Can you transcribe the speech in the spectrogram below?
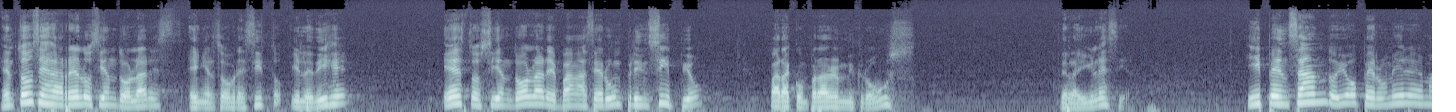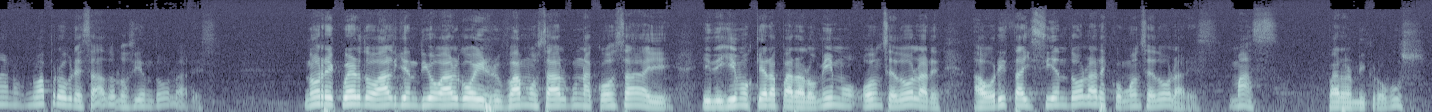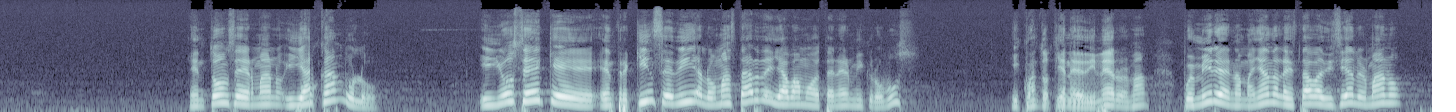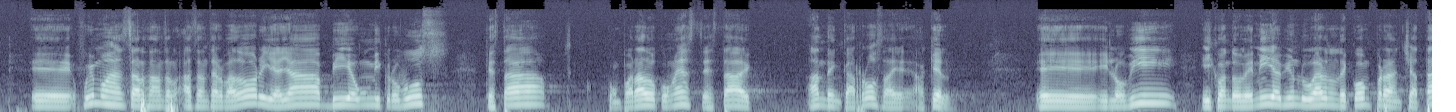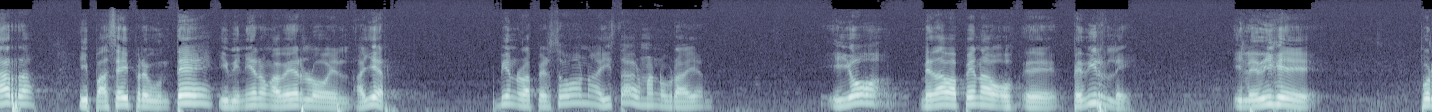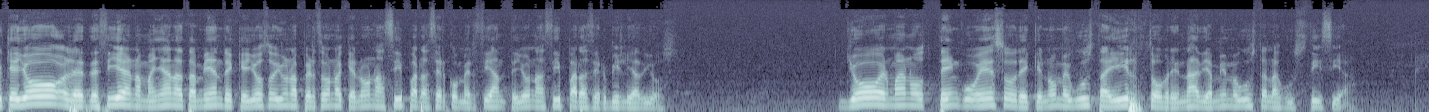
Entonces agarré los 100 dólares en el sobrecito y le dije, estos 100 dólares van a ser un principio para comprar el microbús. de la iglesia. Y pensando yo, pero mire hermano, no ha progresado los 100 dólares. No recuerdo, alguien dio algo y rifamos alguna cosa y, y dijimos que era para lo mismo, 11 dólares. Ahorita hay 100 dólares con 11 dólares más para el microbús. Entonces, hermano, y ya buscándolo. Y yo sé que entre 15 días, lo más tarde, ya vamos a tener microbús. ¿Y cuánto tiene de dinero, hermano? Pues mire, en la mañana les estaba diciendo, hermano, eh, fuimos a San, Salvador y allá vi un microbús que está, comparado con este, está, anda en carroza eh, aquel. Eh, y lo vi y cuando venía vi un lugar donde compran chatarra y pasé y pregunté y vinieron a verlo el, ayer. Vino la persona, ahí está hermano Brian. Y yo me daba pena pedirle y le dije, porque yo les decía en la mañana también de que yo soy una persona que no nací para ser comerciante, yo nací para servirle a Dios. Yo, hermano, tengo eso de que no me gusta ir sobre nadie, a mí me gusta la justicia.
